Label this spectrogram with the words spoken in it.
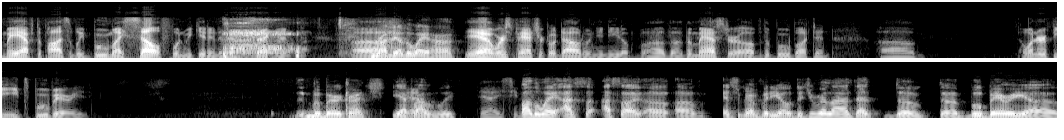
may have to possibly boo myself when we get into that segment. Uh, Run the other way, huh? Yeah, where's Patrick O'Dowd when you need him? Uh, the the master of the boo button. Uh, I wonder if he eats blueberries. Blueberry crunch? Yeah, Yeah. probably. Yeah, he seems. By the way, I saw I saw a, a Instagram video. Did you realize that the the blueberry uh,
